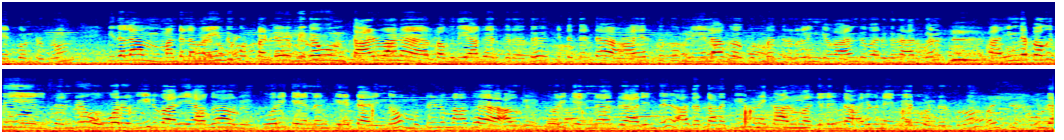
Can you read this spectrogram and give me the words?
மேற்கொண்டிருக்கிறோம். இதெல்லாம் மண்டலம் ஐந்துக்குட்பட்டு மிகவும் தாழ்வான பகுதியாக இருக்கிறது. கிட்டத்தட்ட ஆயிரத்துக்கும் மேலாக குடும்பத்தினர்கள் இங்கே வாழ்ந்து வருகிறார்கள். இந்த பகுதியில் சென்று ஒவ்வொரு வீடு வாரியாக அவர்களின் கோரிக்கை என்னன்னு கேட்டு அறிந்தோம். முற்றிலுமாக அவர்களின் கோரிக்கை என்ன என்று அறிந்து அதற்கான தீர்வினை காணும் வகையில் இந்த ஆய்வினை மேற்கொண்டிருக்கிறோம். இந்த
